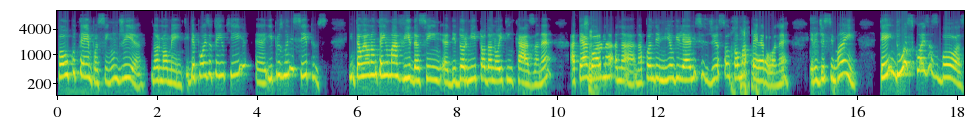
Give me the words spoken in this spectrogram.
pouco tempo, assim, um dia, normalmente. E depois eu tenho que é, ir para os municípios. Então eu não tenho uma vida assim é, de dormir toda noite em casa, né? Até agora, na, na, na, pandemia, o Guilherme esses dias soltou uma pérola, né? Ele disse, mãe, tem duas coisas boas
